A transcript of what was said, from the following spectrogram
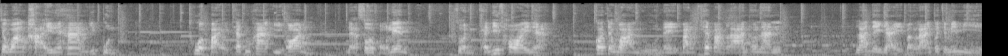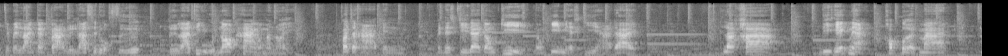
จะวางขายในห้างญี่ปุ่น ทั่วไปแทบทุกห้างอีออนเนี่ยโซนของเล่น ส่วน Candy Toy เนี่ยก็จะวางอยู่ในบางแค่บางร้านเท่านั้น ร้านใหญ่ๆบางร้านก็จะไม่มีจะเป็นร้านกลางๆ หรือร้านสะดวกซื้อ หรือร้านที่อยู่นอกห้างออกมาหน่อย ก็จะหาเป็น เป็น SG ได้ดองกี้ดองกี้มี SG หาได้ ราคา DX เนี่ยเขาเปิดมาใ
